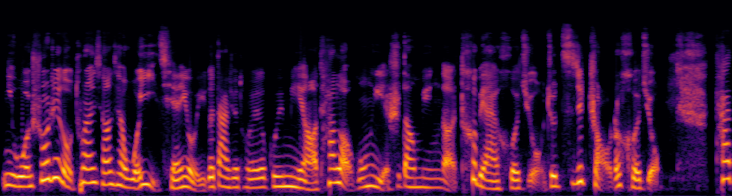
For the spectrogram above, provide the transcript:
你我说这个，我突然想起来，我以前有一个大学同学的闺蜜啊，她老公也是当兵的，特别爱喝酒，就自己找着喝酒。她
